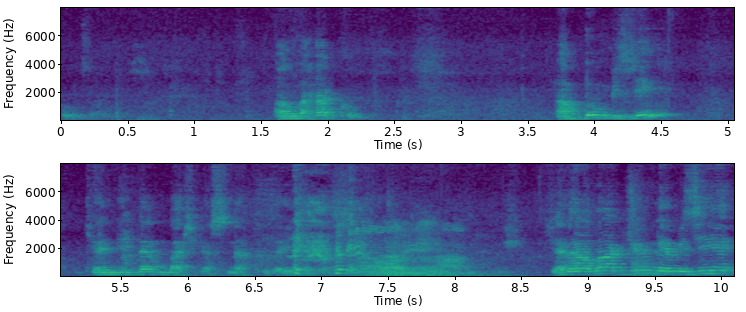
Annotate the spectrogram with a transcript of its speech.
Kulluğunuz. Allah'a kul. Rabbim bizi kendinden başkasına kul eylemesin. Cenab-ı Hak cümlemizi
